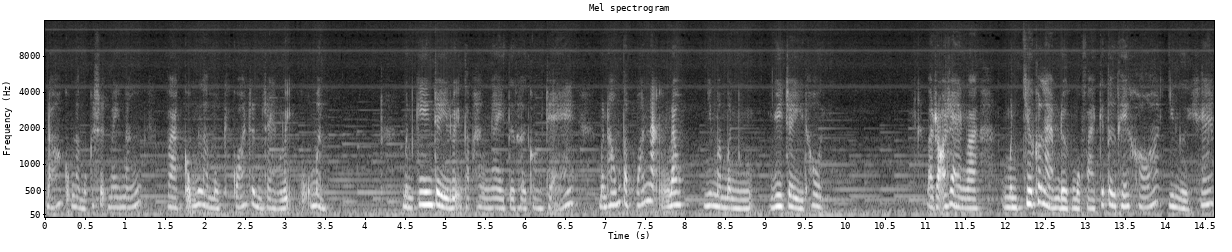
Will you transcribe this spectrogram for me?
Đó cũng là một cái sự may mắn và cũng là một cái quá trình rèn luyện của mình mình kiên trì luyện tập hàng ngày từ thời còn trẻ. Mình không tập quá nặng đâu, nhưng mà mình duy trì thôi. Và rõ ràng là mình chưa có làm được một vài cái tư thế khó như người khác.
